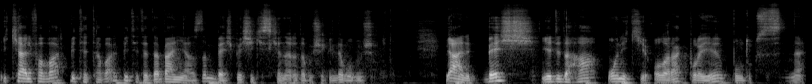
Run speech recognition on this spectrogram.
2 alfa var bir teta var. Bir teta da ben yazdım. 5 5 ikiz kenarı da bu şekilde bulmuş oldum. Yani 5 7 daha 12 olarak burayı bulduk sizinle.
